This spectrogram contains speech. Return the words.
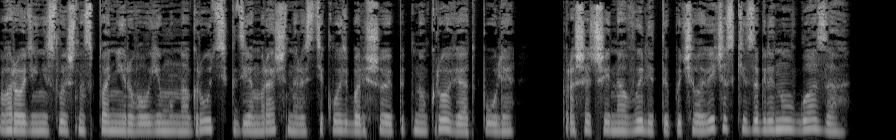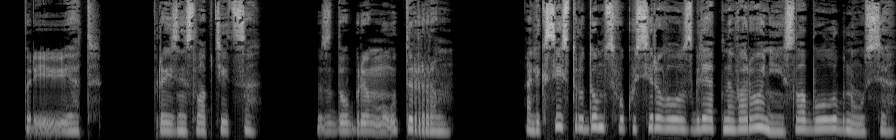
Вородий неслышно спланировал ему на грудь, где мрачно растеклось большое пятно крови от пули, прошедший на вылет и по-человечески заглянул в глаза. «Привет», — произнесла птица. «С добрым утром». Алексей с трудом сфокусировал взгляд на вороне и слабо улыбнулся.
